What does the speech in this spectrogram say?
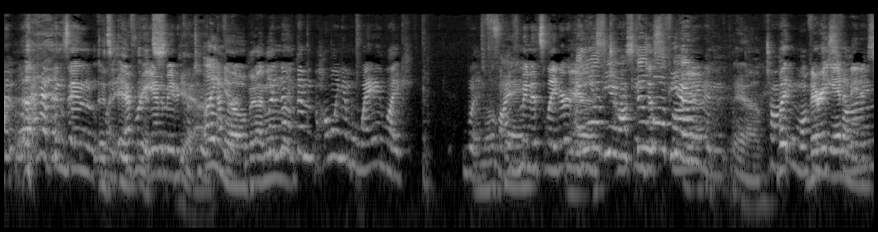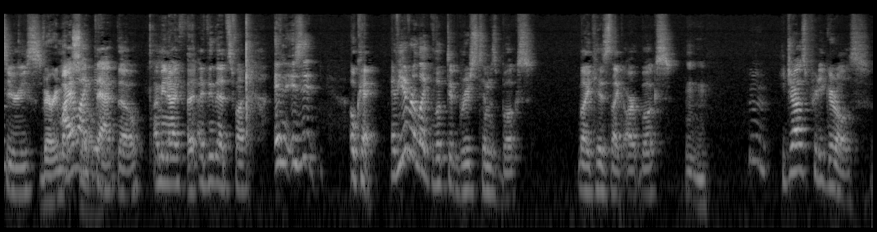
I, well, that happens in It's- like it- every it's- animated yeah. cartoon. I ever. know, but I But mean, no, like, them hauling him away like what I'm okay. five minutes later, Yeah. and I he's love you, I talking still just love you. fine Yeah. and Yeah. talking, but very animated fine. series. Very much I like so. that though. I mean, I I think that's fun. And is it okay? Have you ever like looked at Bruce Timm's books, like his like art books? Mm-mm. Hmm. He draws pretty girls.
